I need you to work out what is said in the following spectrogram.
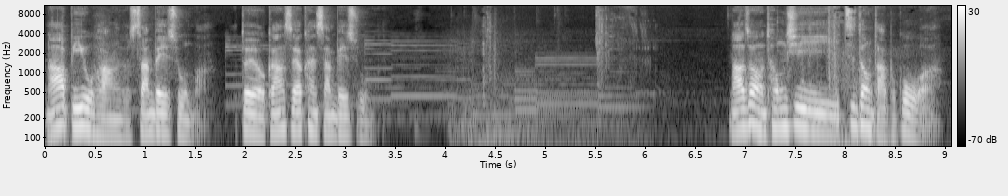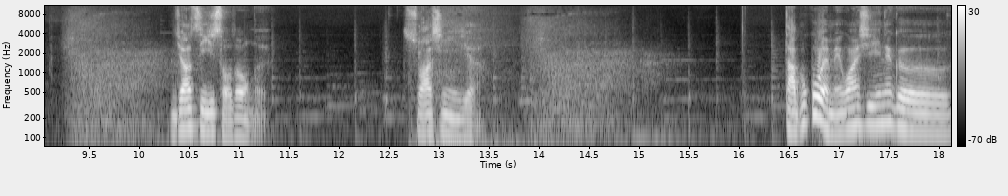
然后 B 五行有三倍数嘛？对，我刚刚是要看三倍数。然后这种通气自动打不过啊，你就要自己手动了，刷新一下。打不过也没关系，那个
